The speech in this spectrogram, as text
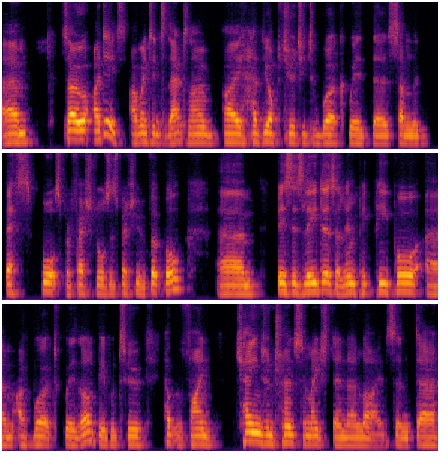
Um, so I did. I went into that, and I, I had the opportunity to work with uh, some of the best sports professionals, especially in football, um, business leaders, Olympic people. Um, I've worked with a lot of people to help them find change and transformation in their lives, and uh,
